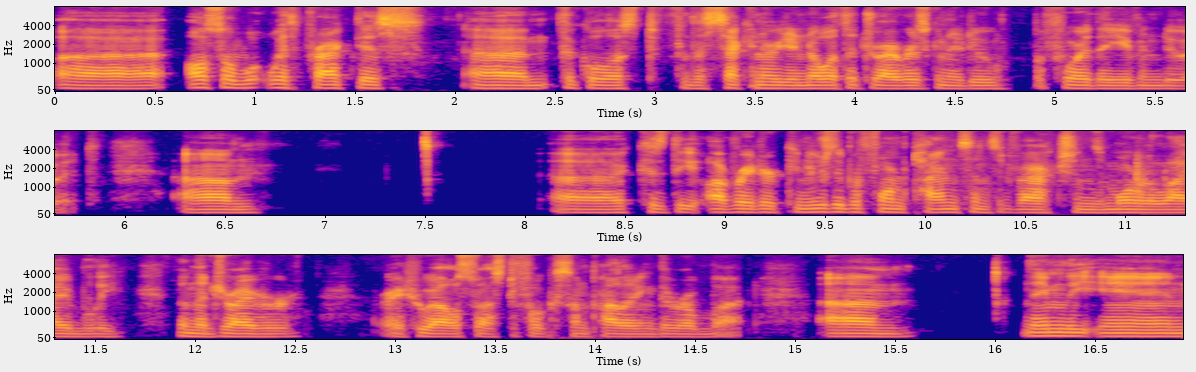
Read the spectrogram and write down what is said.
uh also w- with practice um, the goal is to, for the secondary to know what the driver is going to do before they even do it. Um, because uh, the operator can usually perform time sensitive actions more reliably than the driver, right, who also has to focus on piloting the robot. Um, namely, in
